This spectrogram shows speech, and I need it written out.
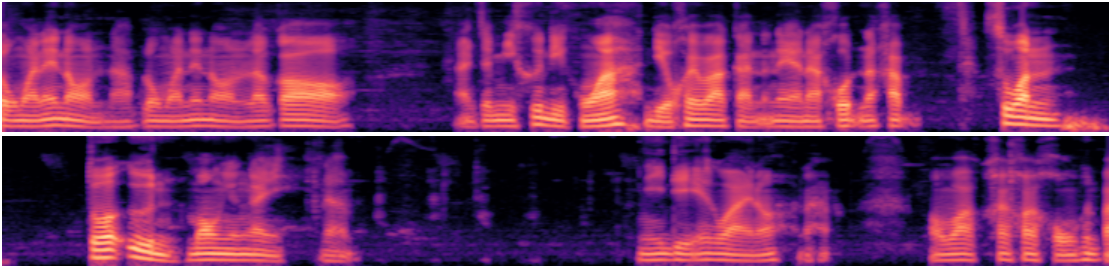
ลงมาแน่นอนนะครับ ลงมาแน่นอนแล้วก็อาจจะมีขึ้นอีกหัว เดี๋ยวค่อยว่ากันในอนาคตนะครับ ส่วนตัวอื่นมองยังไงนะครับ นี้ DXY เนาะนะครับ เพราะว่าค่อยๆโค้งขึ้นไป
